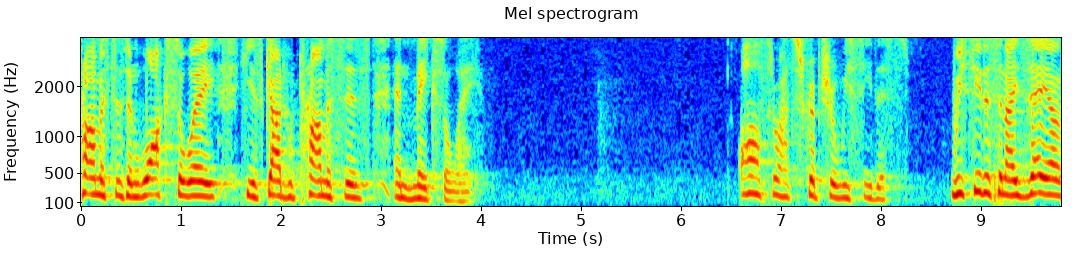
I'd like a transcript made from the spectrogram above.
promises and walks away, He is God who promises and makes a way. All throughout Scripture, we see this. We see this in Isaiah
